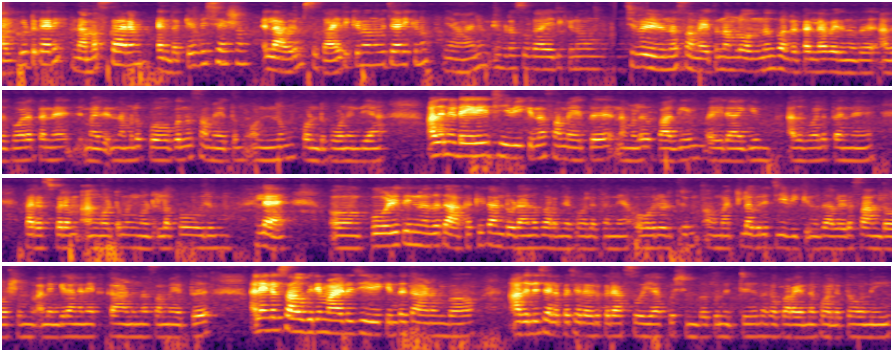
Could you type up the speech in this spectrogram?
Hi കൂട്ടുകാരെ നമസ്കാരം. എന്തൊക്കെ വിശേഷം? എല്ലാവരും സുഖമായിരിക്കണമെന്ന് വിചാരിക്കണം ഞാനും ഇവിടെ സുഖമായിരിക്കണു ഉച്ച വീഴുന്ന സമയത്ത് നമ്മൾ ഒന്നും കൊണ്ടിട്ടല്ല വരുന്നത്. അതുപോലെ തന്നെ നമ്മൾ പോകുന്ന സമയത്തും ഒന്നും കൊണ്ടുപോകണില്ല അതിനിടയിൽ ജീവിക്കുന്ന സമയത്ത് നമ്മൾ പകയും വൈരാഗ്യം അതുപോലെ തന്നെ പരസ്പരം അങ്ങോട്ടും ഇങ്ങോട്ടുള്ള പോരും അല്ലേ? കോഴി തിന്നുന്നത് കാക്കയ്ക്ക് കണ്ടുകൂടാന്ന് പറഞ്ഞ പോലെ തന്നെ ഓരോരുത്തരും മറ്റുള്ളവർ ജീവിക്കുന്നത് അവരുടെ സന്തോഷം അല്ലെങ്കിൽ അങ്ങനെയൊക്കെ കാണുന്ന സമയത്ത് അല്ലെങ്കിൽ സൗകര്യമായിട്ട് ജീവിക്കുന്നത് കാണുമ്പോൾ അതിൽ ചിലപ്പോൾ ചിലവർക്ക് ഒരു അസൂയ കുശുമ്പ് കുനിറ്റ് എന്നൊക്കെ പറയുന്ന പോലെ തോന്നി.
